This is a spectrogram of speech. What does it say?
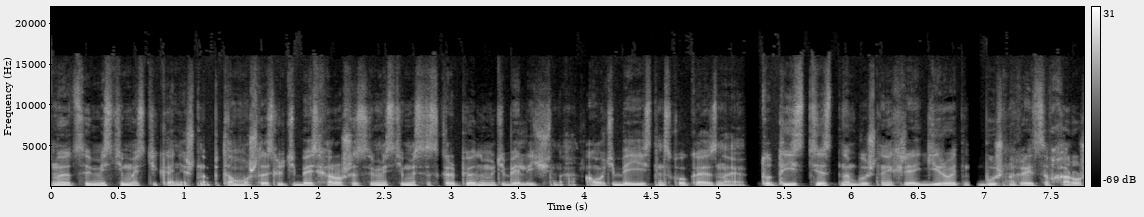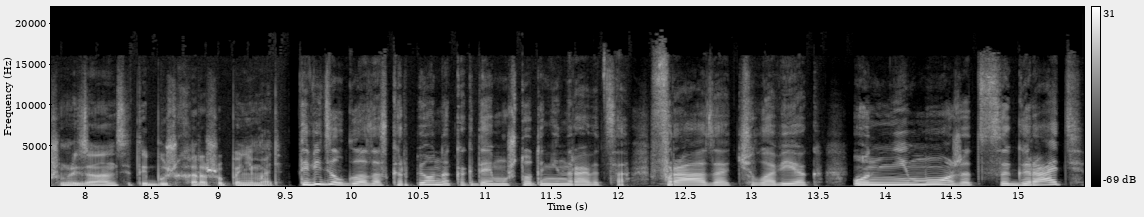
Но это совместимости, конечно, потому что если у тебя есть хорошая совместимость со скорпионом, у тебя лично, а у тебя есть, насколько я знаю, то ты, естественно, будешь на них реагировать, будешь находиться в хорошем резонансе, ты будешь хорошо понимать. Ты видел глаза скорпиона, когда ему что-то не нравится? Фраза, человек, он не может сыграть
